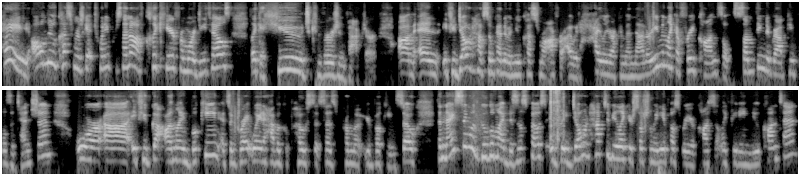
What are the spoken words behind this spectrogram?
hey all new customers get 20% off. Click here for more details like a huge conversion factor. Um, and if you don't have some kind of a new customer offer, I would highly recommend that, or even like a free consult, something to grab people's attention. Or uh, if you've got online booking, it's a great way to have a post that says promote your booking. So the nice thing with Google My Business posts is they don't have to be like your social media posts where you're constantly feeding new content.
